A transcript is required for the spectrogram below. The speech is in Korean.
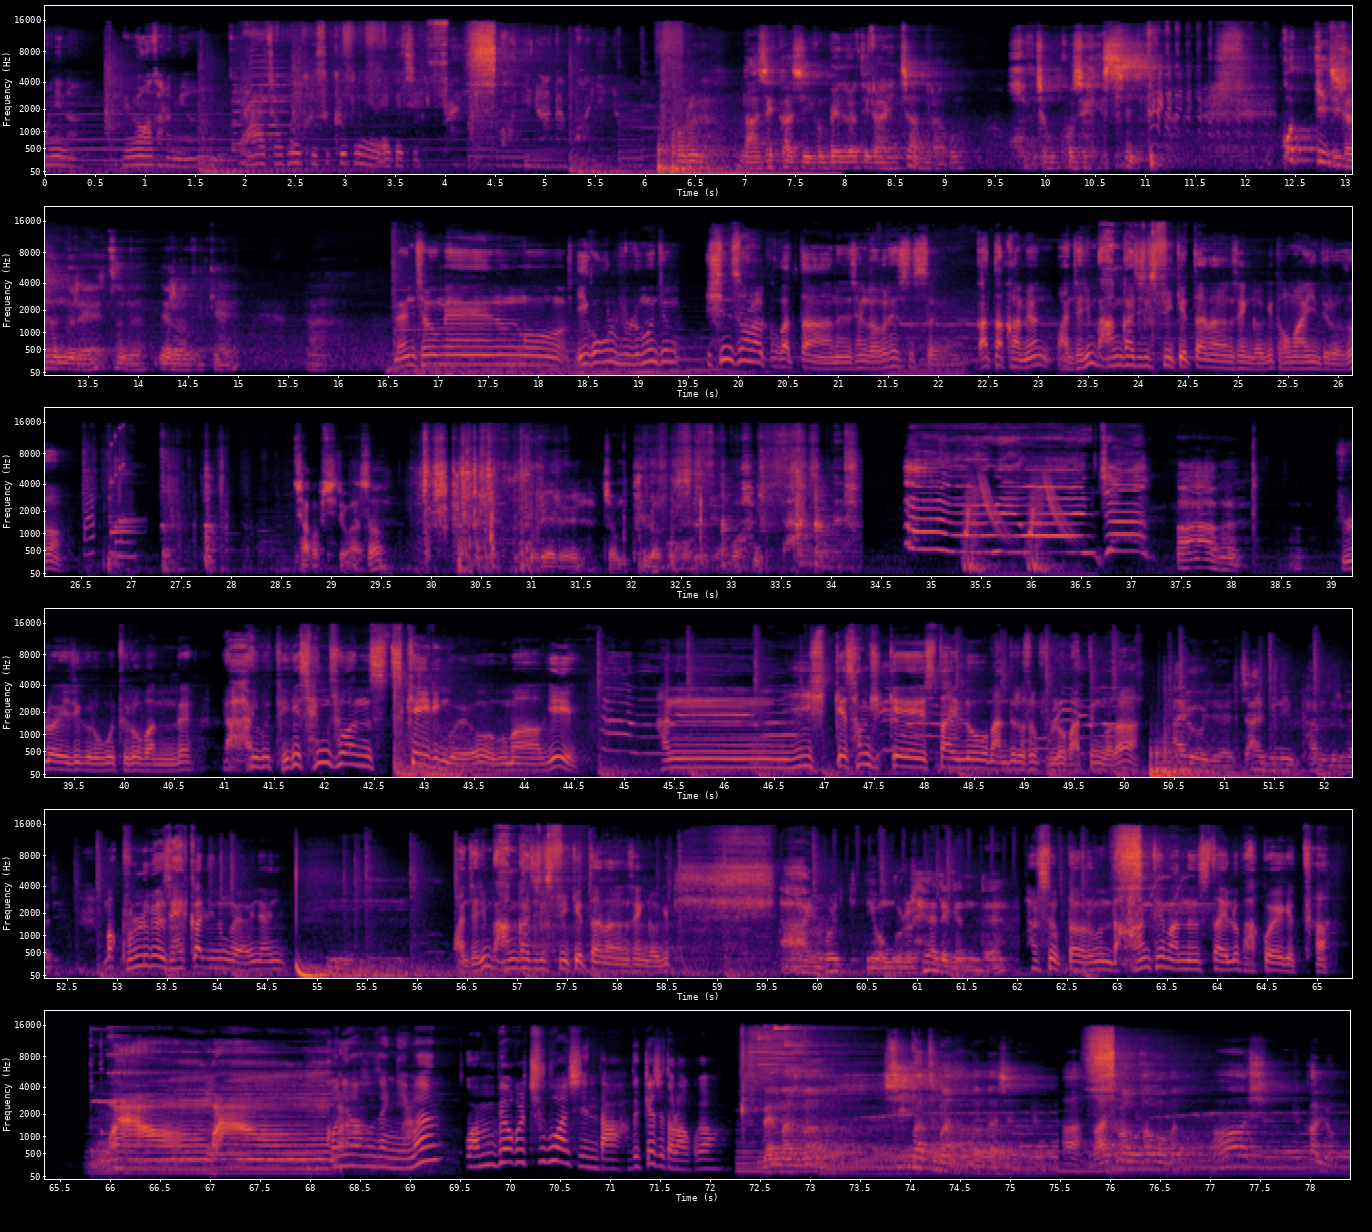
권이나 유명한 사람이야. 아 저분 그 그분이네 그지? 권이나다 권이나. 오늘 낮에까지 이거 멜로디 라인 짜느라고 엄청 고생했습니다. 꽃길이라는 노래 저는 여러분들께 아, 맨 처음에는 뭐 이 곡을 부르면 좀 신선할 것 같다는 생각을 했었어요. 까딱하면 완전히 망가질 수 있겠다는 생각이 더 많이 들어서 작업실에 와서 노래를 좀 불러보려고 합니다. 아, 그, 불러야지 그러고 들어봤는데 야 이거 되게 생소한 스케일인 거예요 음악이 한 20개 30개 스타일로 만들어서 불러봤던 거라 아이고 이제 짧으니 바로 들어가지. 막 부르면서 헷갈리는 거야 그냥 음, 완전히 망가질 수 있겠다는 생각이 아, 이거 연구를 해야 되겠는데. 할 수 없다 그러면 나한테 맞는 스타일로 바꿔야겠다 권인아 선생님은 완벽을 추구하신다 느껴지더라고요. 맨 마지막 C 파트만 한 번 다시 할게요. 아, 마지막으로 한 번만. 아씨, 헷갈려.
